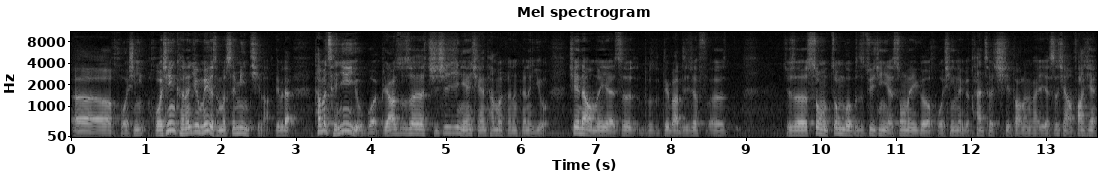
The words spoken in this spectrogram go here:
呃，火星，火星可能就没有什么生命体了，对不对？他们曾经有过，比方说说几十亿年前，他们可能可能有。现在我们也是，不是对吧？这些呃。就是送中国不是最近也送了一个火星那个探测器到了那也是想发现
